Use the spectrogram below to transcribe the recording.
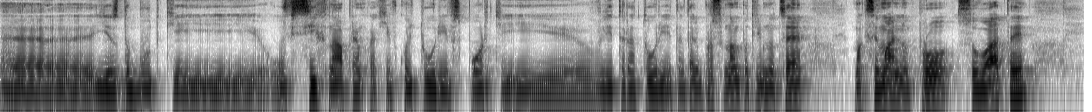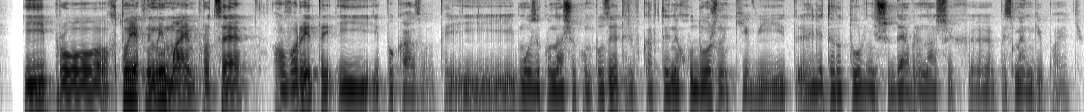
е, є здобутки і у всіх напрямках, і в культурі, і в спорті, і в літературі, і так далі. Просто нам потрібно це максимально просувати. І про хто, як не ми, маємо про це говорити і, і показувати. І музику наших композиторів, картини художників, і літературні шедеври наших е, письменників поетів.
